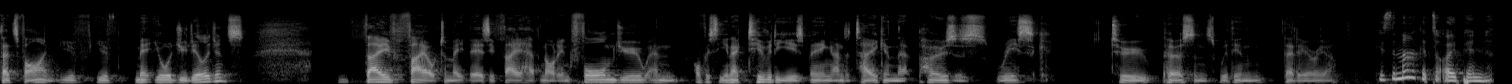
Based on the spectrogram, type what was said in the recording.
that's fine. You've you've met your due diligence. they've failed to meet theirs if they have not informed you, and obviously an activity is being undertaken that poses risk to persons within that area. Because the market's are open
